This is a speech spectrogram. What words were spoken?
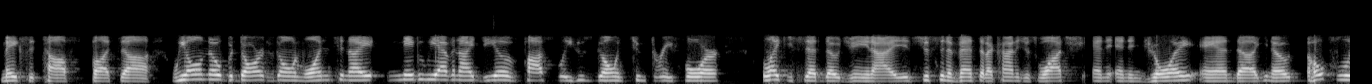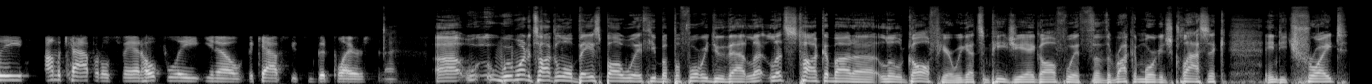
makes it tough. But uh, we all know Bedard's going one tonight. Maybe we have an idea of possibly who's going two, three, four. Like you said, though, Gene, I, it's just an event that I kind of just watch and, and enjoy. And, uh, you know, hopefully, I'm a Capitals fan. Hopefully, you know, the Caps get some good players tonight. Uh, we want to talk a little baseball with you, but before we do that, let, us talk about a little golf here. We got some PGA golf with the Rocket Mortgage Classic in Detroit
